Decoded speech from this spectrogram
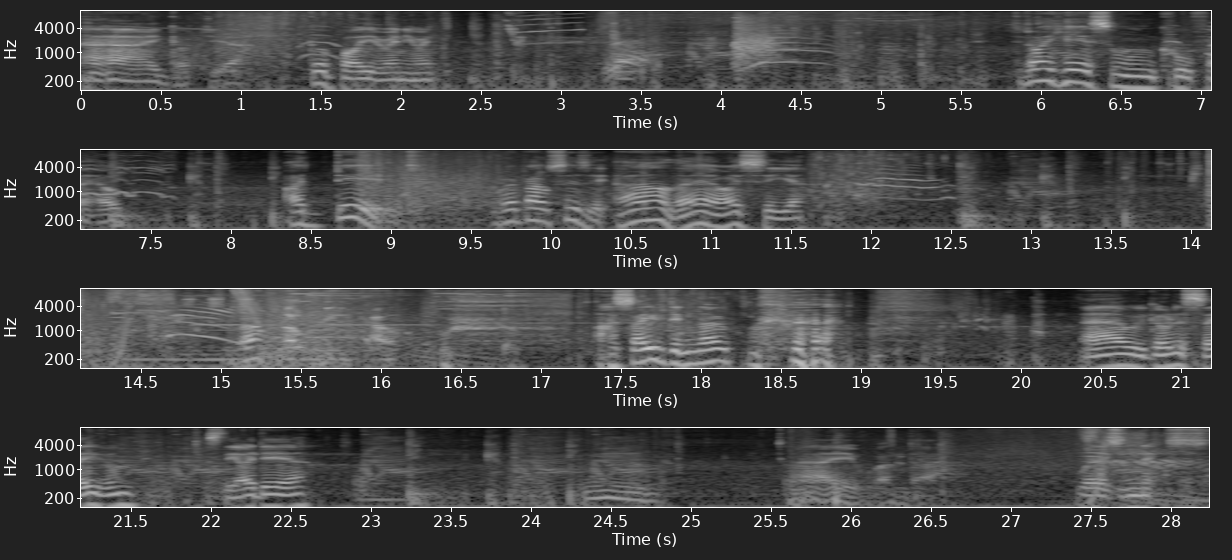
I got you. Goodbye you anyway. Did I hear someone call for help? I did. Whereabouts is it? Ah, oh, there, I see ya. Oh, oh, oh. I saved him though. ah, we got to save him. That's the idea. Hmm. I wonder. Where's next?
